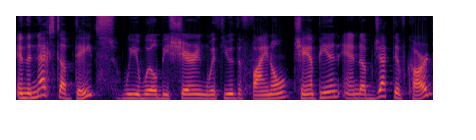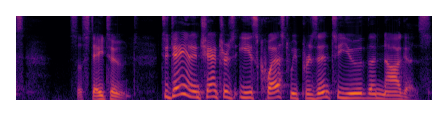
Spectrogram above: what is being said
In the next updates, we will be sharing with you the final champion and objective cards, so stay tuned. Today in Enchanter's East Quest, we present to you the Nagas.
